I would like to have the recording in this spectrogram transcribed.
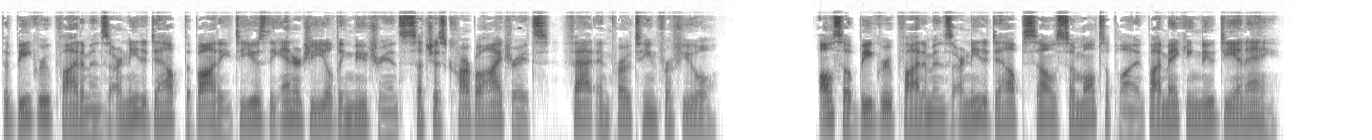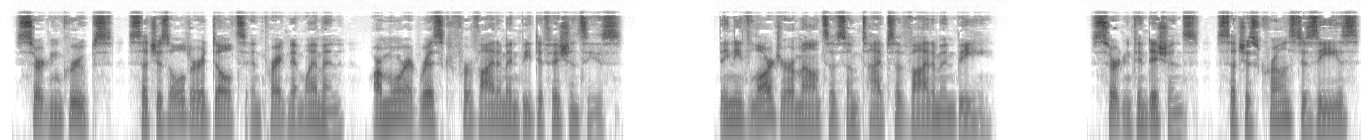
The B group vitamins are needed to help the body to use the energy yielding nutrients such as carbohydrates, fat, and protein for fuel. Also, B group vitamins are needed to help cells to multiply by making new DNA. Certain groups, such as older adults and pregnant women, are more at risk for vitamin B deficiencies. They need larger amounts of some types of vitamin B. Certain conditions, such as Crohn's disease,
